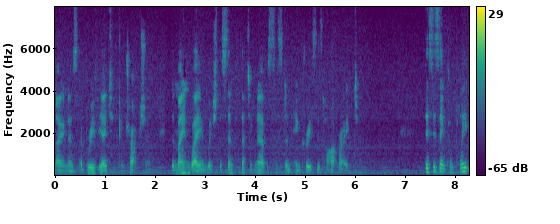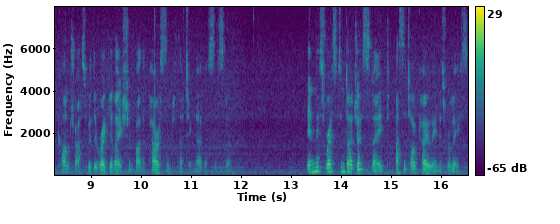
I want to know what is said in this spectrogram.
known as abbreviated contraction, the main way in which the sympathetic nervous system increases heart rate. This is in complete contrast with the regulation by the parasympathetic nervous system. In this rest and digest state, acetylcholine is released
